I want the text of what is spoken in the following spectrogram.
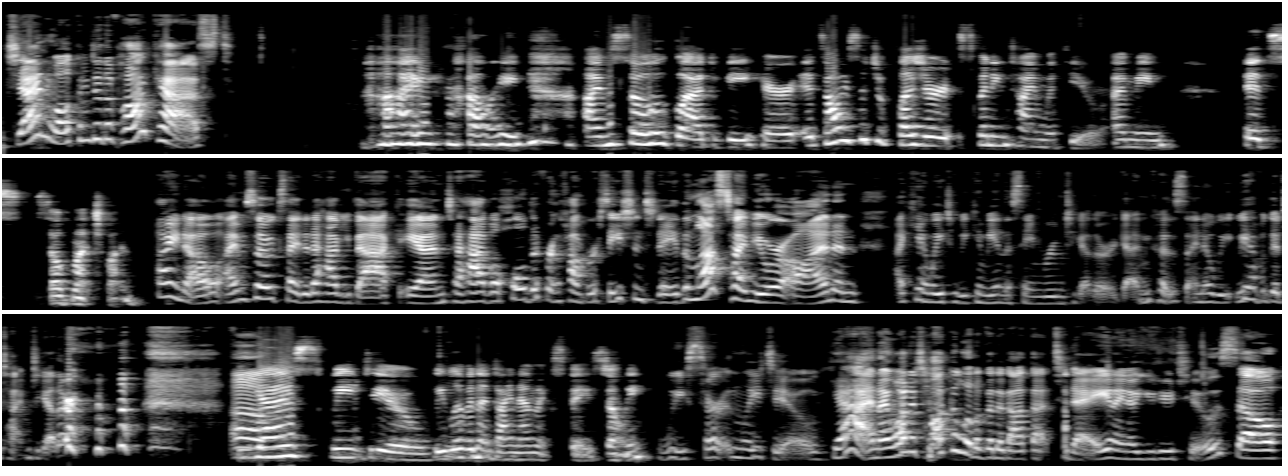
Jen, welcome to the podcast. Hi, Hallie. I'm so glad to be here. It's always such a pleasure spending time with you. I mean, it's so much fun. I know. I'm so excited to have you back and to have a whole different conversation today than last time you were on. And I can't wait till we can be in the same room together again because I know we, we have a good time together. um, yes, we do. We live in a dynamic space, don't we? We certainly do. Yeah. And I want to talk a little bit about that today. And I know you do too. So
